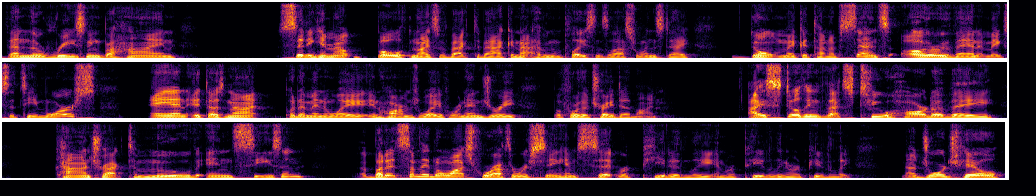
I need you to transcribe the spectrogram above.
then the reasoning behind sitting him out both nights of back to back and not having him play since last Wednesday don't make a ton of sense, other than it makes the team worse and it does not put him in way in harm's way for an injury before the trade deadline. I still think that's too hard of a contract to move in season, but it's something to watch for after we're seeing him sit repeatedly and repeatedly and repeatedly. Now, George Hill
